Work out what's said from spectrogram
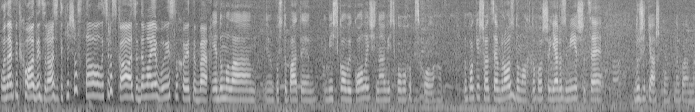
Вона підходить зразу, такі, що сталося, розказуй, давай я вислухаю тебе. Я думала е, поступати в військовий коледж на військового психолога. Ну поки що це в роздумах, того що я розумію, що це дуже тяжко, напевно.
